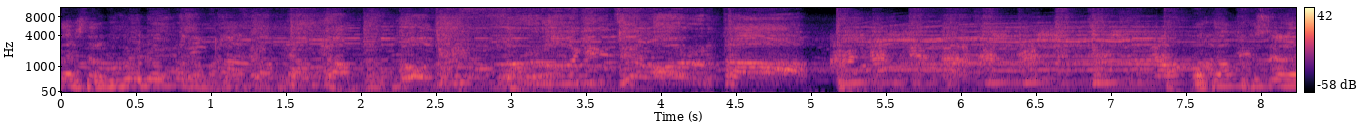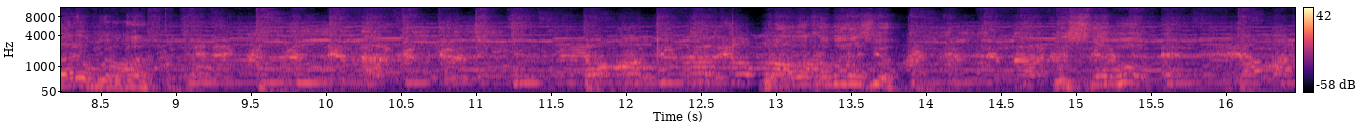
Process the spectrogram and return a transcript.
Arkadaşlar bu böyle olmaz ama. Yap yap yap Ne oldu gitti Okan bu kızla neler yapıyor Okan? Bravo kameracı. İşte bu. Şarpan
